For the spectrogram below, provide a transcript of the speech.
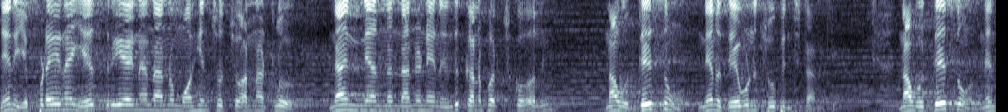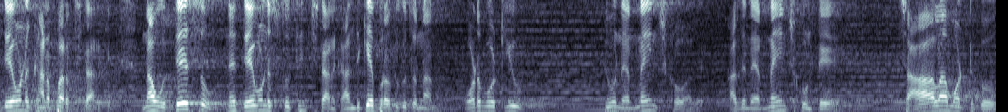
నేను ఎప్పుడైనా ఏ స్త్రీ అయినా నన్ను మోహించవచ్చు అన్నట్లు నన్ను నన్ను నేను ఎందుకు కనపరుచుకోవాలి? నా ఉద్దేశం నేను దేవుణ్ణి చూపించడానికి నా ఉద్దేశం నేను దేవుణ్ణి కనపరచడానికి నా ఉద్దేశం నేను దేవుణ్ణి స్థుతించడానికి అందుకే బ్రతుకుతున్నాను. వాట్ యూ నువ్వు నిర్ణయించుకోవాలి. అది నిర్ణయించుకుంటే చాలా మట్టుకు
